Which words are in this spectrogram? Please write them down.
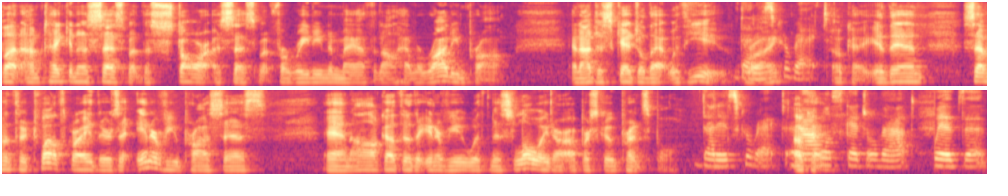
but I'm taking an assessment, the STAR assessment for reading and math, and I'll have a writing prompt. And I just schedule that with you, That right? is correct. Okay, and then seventh through twelfth grade, there's an interview process, and I'll go through the interview with Miss Lloyd, our upper school principal. That is correct. And I will schedule that with the,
